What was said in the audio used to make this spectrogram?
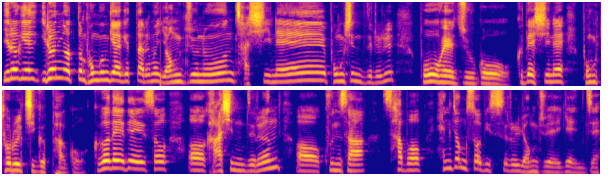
이렇게 이런 어떤 봉건 계약에 따르면 영주는 자신의 봉신들을 보호해주고 그 대신에 봉토를 지급하고 그것에 대해서 어, 가신들은 어, 군사 사법 행정 서비스를 영주에게 이제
